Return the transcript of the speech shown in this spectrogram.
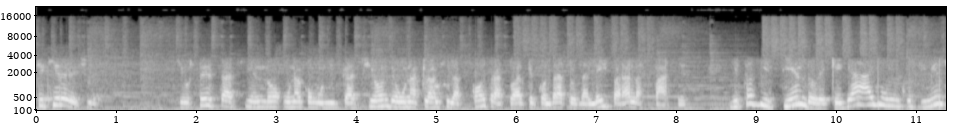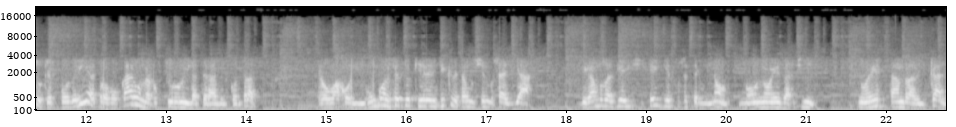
¿qué quiere decir? Que usted está haciendo una comunicación de una cláusula contractual, que el contrato es la ley para las partes, y está advirtiendo de que ya hay un incumplimiento que podría provocar una ruptura unilateral del contrato. Pero bajo ningún concepto quiere decir que le estamos diciendo, o sea, ya, llegamos al día 16 y esto se terminó. No, no es así, no es tan radical.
